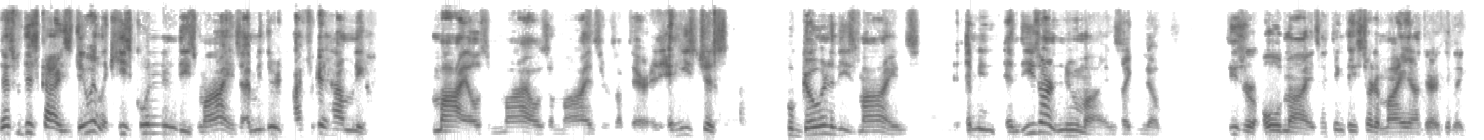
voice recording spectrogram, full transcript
That's what this guy's doing. Like he's going in these mines. I mean, there I forget how many miles and miles of mines there's up there, and, and he's just will go into these mines. I mean, and these aren't new mines. Like you know, these are old mines. I think they started mining out there. I think like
